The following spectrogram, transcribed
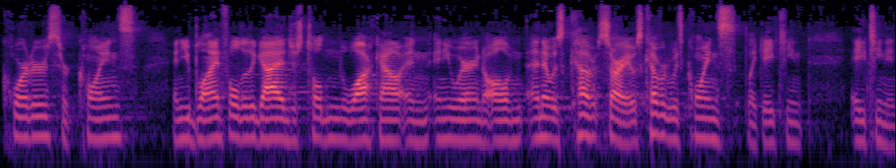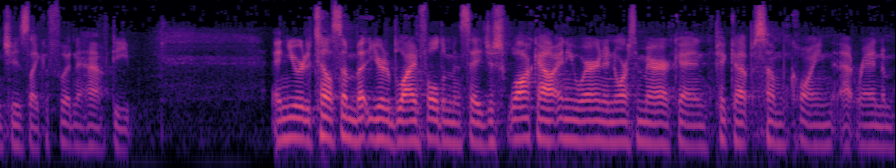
quarters or coins, and you blindfolded a guy and just told him to walk out and anywhere into all of and it was covered, sorry, it was covered with coins like 18, 18 inches, like a foot and a half deep and you were to tell somebody, you were to blindfold them and say, just walk out anywhere in North America and pick up some coin at random.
